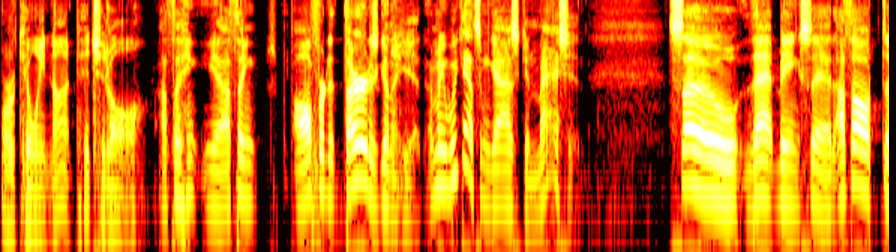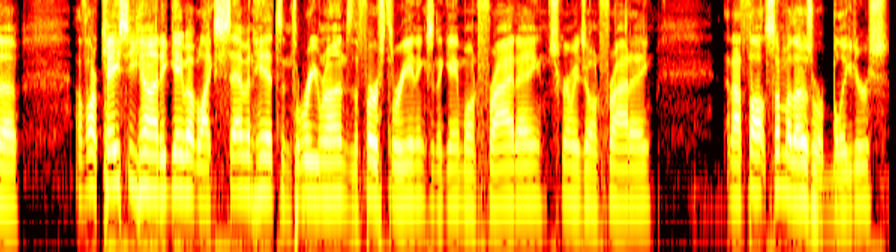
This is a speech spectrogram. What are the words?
or can we not pitch at all? I think, yeah, I think Alford at third is going to hit. I mean, we got some guys can mash it. So that being said, I thought uh, I thought Casey Hunt he gave up like seven hits and three runs the first three innings in the game on Friday, scrimmage on Friday, and I thought some of those were bleeders.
